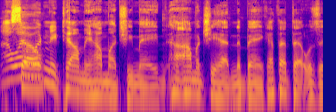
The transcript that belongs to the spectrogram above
Now, why wouldn't he tell me how much he made, how, how much he had in the bank? I thought that was a,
